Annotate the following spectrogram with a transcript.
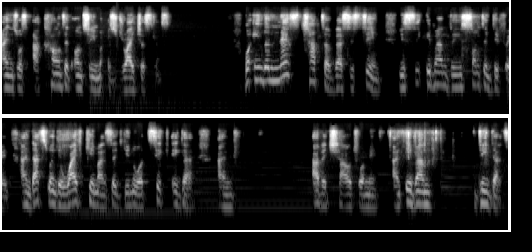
and it was accounted unto him as righteousness. But in the next chapter, verse 16, you see Abraham doing something different. And that's when the wife came and said, You know what, take Agar and have a child for me. And Abraham did that.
